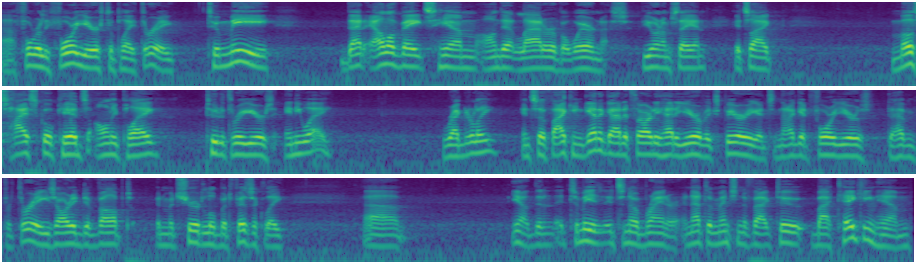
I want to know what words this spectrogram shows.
Uh, for really four years to play three. To me, that elevates him on that ladder of awareness. You know what I'm saying? It's like most high school kids only play two to three years anyway, regularly. And so if I can get a guy that's already had a year of experience and then I get four years to have him for three, he's already developed and matured a little bit physically. Uh, you know, then to me it's a no-brainer. And not to mention the fact too, by taking him,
